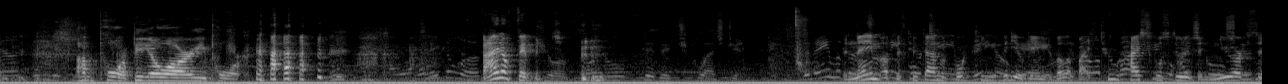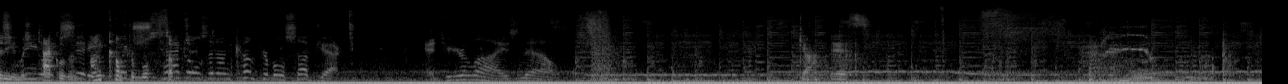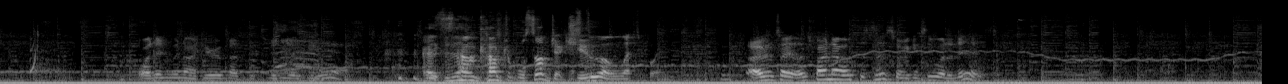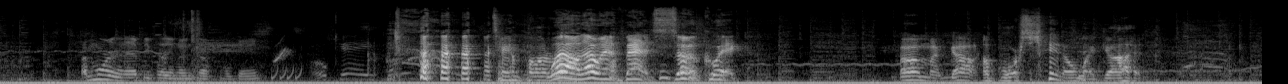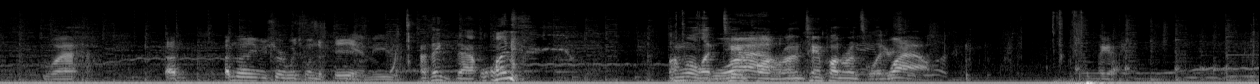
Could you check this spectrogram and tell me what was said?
I'm poor. P O R E poor. Take a look. Final at fibbage. final fibbage question. The name of The the, name of the 2014 video game developed by two high school students in New York City, which tackles an uncomfortable subject. tackles an uncomfortable subject. Enter your lies now. Got this. Why did we not hear about this video game? It's an uncomfortable subject. Let's do a let's play. I would say let's find out what this is so we can see what it is. I'm more than happy playing uncomfortable games. Okay. Tampon. wow, that went bad so quick. Oh my god. Abortion. Oh my god. Wow. I'm, I'm not even sure which one to pick. Yeah, me either. I think that one. I'm gonna let Wow. tampon run. Tampon runs hilarious. Wow. Okay.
